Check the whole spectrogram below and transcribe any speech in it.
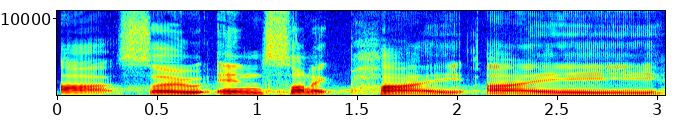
Ah, so in Sonic Pi, I,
